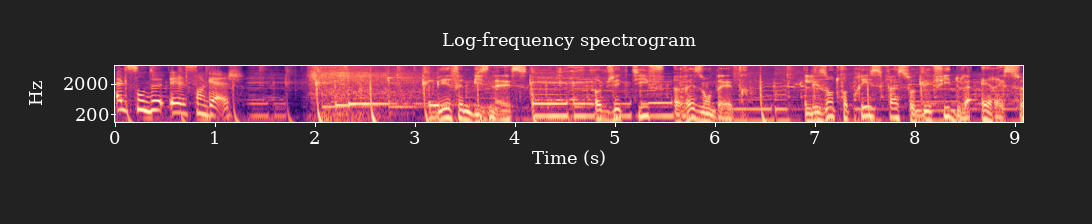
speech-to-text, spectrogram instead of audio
elles sont deux et elles s'engagent. BFM Business. Objectif, raison d'être. Les entreprises face aux défis de la RSE.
